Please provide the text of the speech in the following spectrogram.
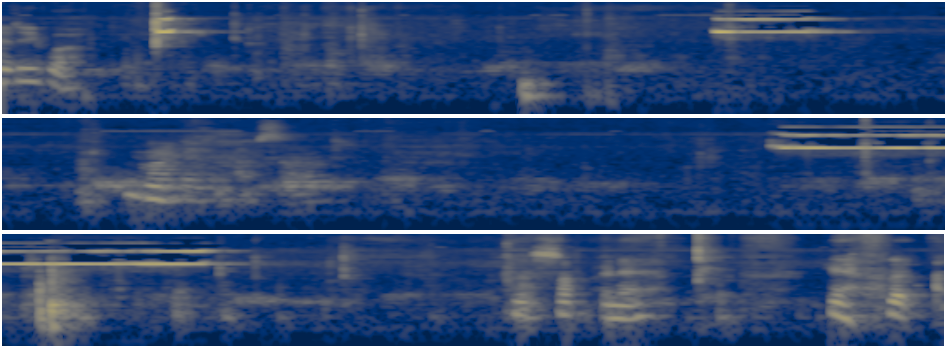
Do they work? Mine doesn't have sound. There's something here. Yeah, look.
